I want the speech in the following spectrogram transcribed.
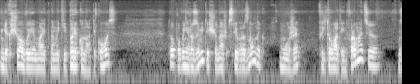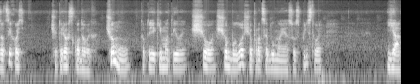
якщо ви маєте на меті переконати когось, то повинні розуміти, що наш співрозмовник може фільтрувати інформацію з оцих ось чотирьох складових. Чому? Тобто, які мотиви, що, що було, що про це думає суспільство, як,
